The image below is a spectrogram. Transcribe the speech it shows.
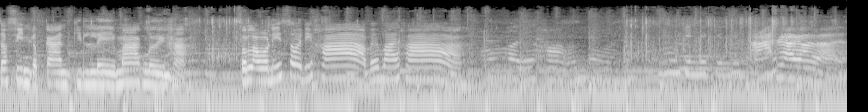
จะฟินกับการกินเลมากเลยค่ะสำหรับวันนี้สวัสดีค่ะบ๊ายบายค่ะสวัสดีค่ะบ๊ายบายกินกินกินอะ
